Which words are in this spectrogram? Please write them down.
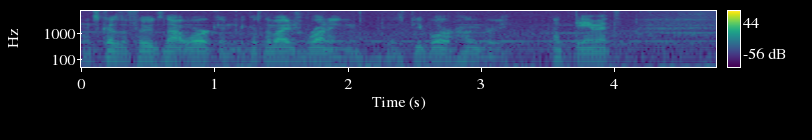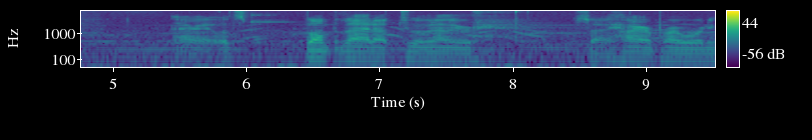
That's because the food's not working, because nobody's running, because people are hungry. God damn it. Alright, let's bump that up to another sorry, higher priority.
